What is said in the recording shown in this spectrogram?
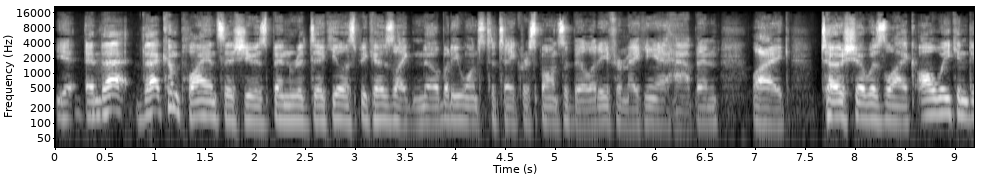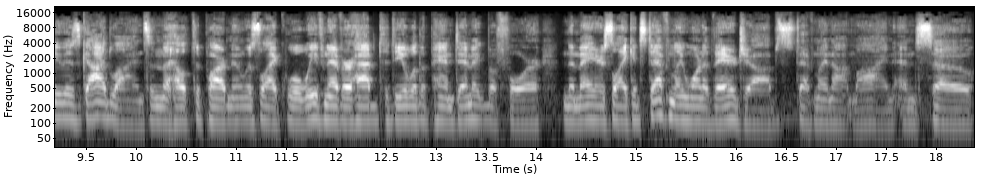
Yeah, and that that compliance issue has been ridiculous because like nobody wants to take responsibility for making it happen. Like Tosha was like, all we can do is guidelines, and the health department was like, well, we've never had to deal with a pandemic before. And the mayor's like, it's definitely one of their jobs, it's definitely not mine, and so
